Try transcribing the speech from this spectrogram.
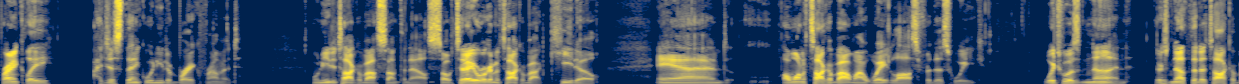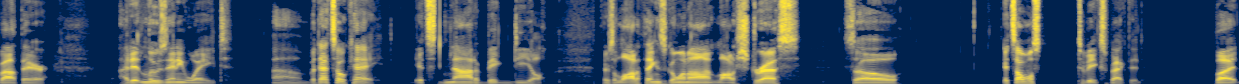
frankly, I just think we need a break from it. We need to talk about something else. So today we're going to talk about keto. And I want to talk about my weight loss for this week, which was none. There's nothing to talk about there. I didn't lose any weight, um, but that's okay. It's not a big deal. There's a lot of things going on, a lot of stress. So it's almost to be expected. But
